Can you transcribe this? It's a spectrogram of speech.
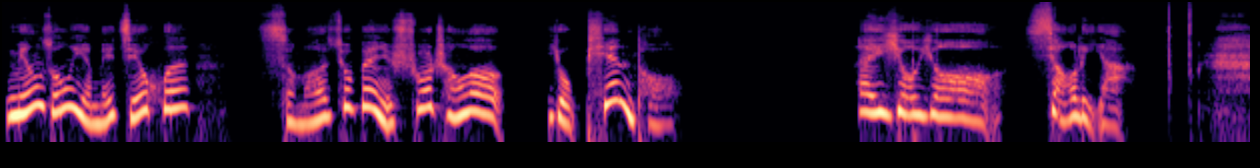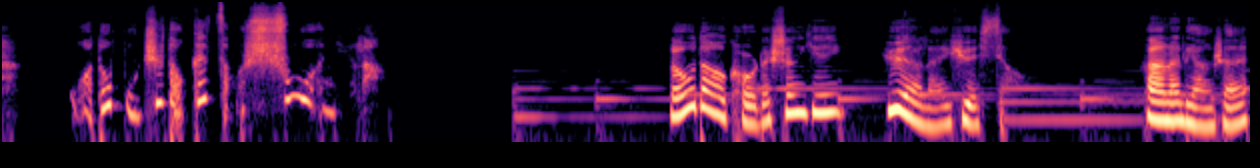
明总也没结婚，怎么就被你说成了有姘头？哎呦呦，小李呀，我都不知道该怎么说你了。楼道口的声音越来越小，看来两人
